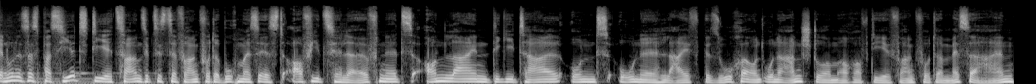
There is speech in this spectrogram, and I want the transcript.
Ja, nun ist es passiert. Die 72. Frankfurter Buchmesse ist offiziell eröffnet. Online, digital und ohne Live-Besucher und ohne Ansturm auch auf die Frankfurter Messehallen.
